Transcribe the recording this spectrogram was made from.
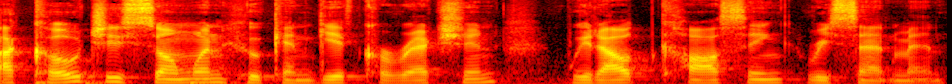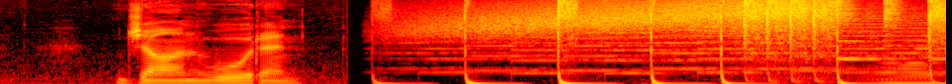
A coach is someone who can give correction without causing resentment. John Wooden.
